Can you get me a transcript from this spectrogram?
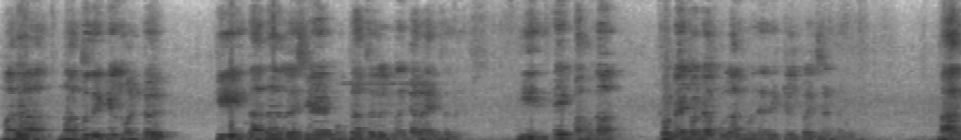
मला नातू देखील म्हणतोय की दादा लशे मुक्ताचं लग्न करायचं नाही? ही एक भावना छोट्या छोट्या मुलांमध्ये देखील प्रचंड आहे. फार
